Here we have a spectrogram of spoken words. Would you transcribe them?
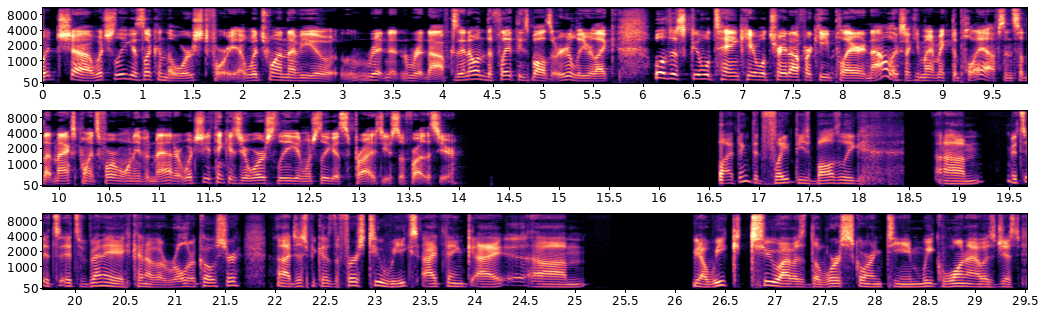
Which uh, which league is looking the worst for you? Which one have you written it and written off? Because I know when deflate these balls early, you're like, we'll just we'll tank here, we'll trade off our key player. Now it looks like you might make the playoffs, and so that max points for won't even matter. Which do you think is your worst league, and which league has surprised you so far this year? Well, I think deflate these balls league, um, it's it's it's been a kind of a roller coaster, uh, just because the first two weeks I think I um, yeah, week two I was the worst scoring team. Week one I was just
